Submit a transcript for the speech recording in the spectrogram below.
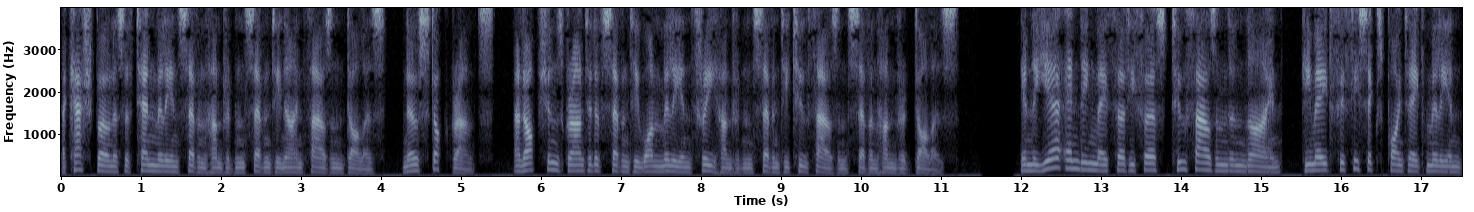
a cash bonus of $10,779,000, no stock grants, and options granted of $71,372,700. In the year ending May 31, 2009, he made $56.8 million.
